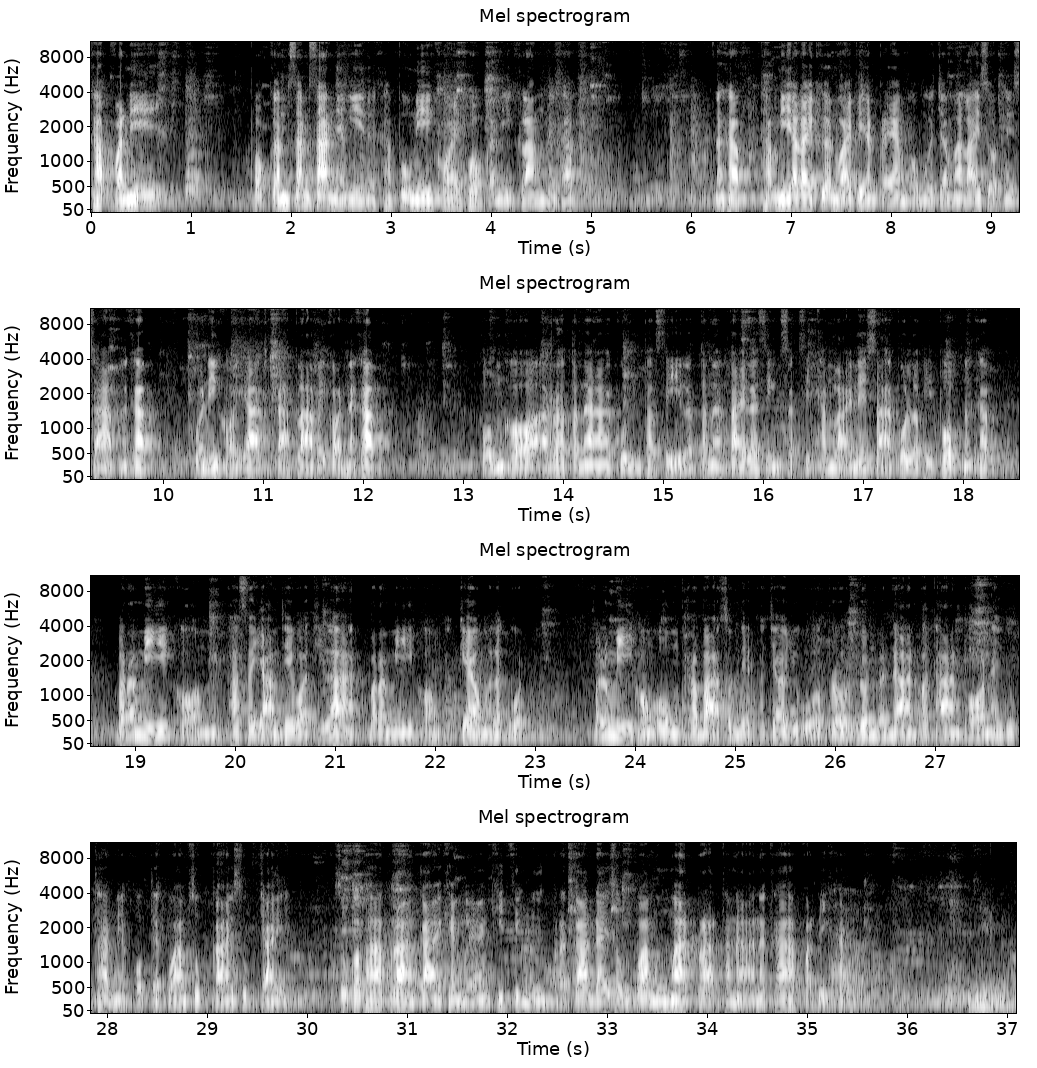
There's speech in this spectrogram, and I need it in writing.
ครับ วันนี้พบกันสั้น ๆ อย่างนี้นะครับพรุ่งนี้ขอให้พบกันอีกครั้งนะครับนะครับ ถ้ามีอะไรเคลื่อนไหวเปลี่ยนแปลง ผมก็จะมาไลฟ์สดให้ทราบนะครับ วันนี้ขออนุญาตกราบลาไปก่อนนะครับ ผมขออารัตนาคุณพระศรีรัตนตรัยและสิ่งศักดิ์สิทธิ์ทั้งหลายในสากลพิภพนะครับบารมีของพระสยามเทวทิราชบารมีของพระแก้วมรกต บารมีขององค์พระบาทสมเด็จพระเจ้าอยู่หัวโปรดดลบันดาลประทานพรให้ทุกท่านเนี่ยพบแต่ความสุขกายสุขใจ สุขภาพร่างกายแข็งแรงคิดสิ่งหนึ่ง ประการใดสมความมุ่งมา่ปรารถนานะครับสวัสดีครับ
